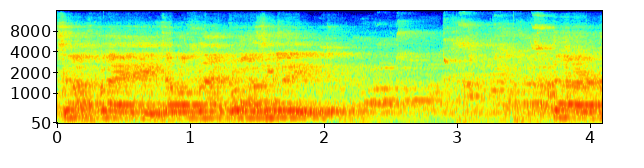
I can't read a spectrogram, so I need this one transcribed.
Tough fade. Double black Rosie lead. Third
